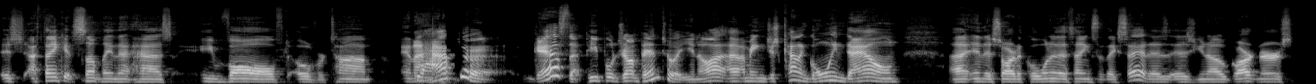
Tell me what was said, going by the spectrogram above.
it's I think it's something that has evolved over time, and yeah. I have to guess that people jump into it. You know, I, I mean, just kind of going down uh, in this article, one of the things that they said is is you know Gartner's.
